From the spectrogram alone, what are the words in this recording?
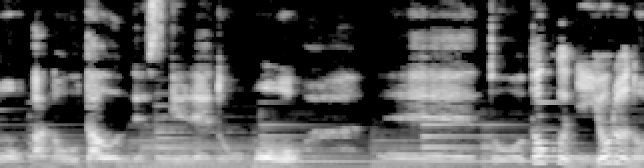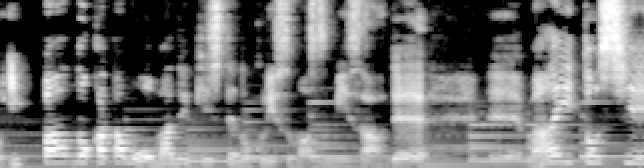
もあの歌うんですけれども、えーと、特に夜の一般の方もお招きしてのクリスマスミサで、えー、毎年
